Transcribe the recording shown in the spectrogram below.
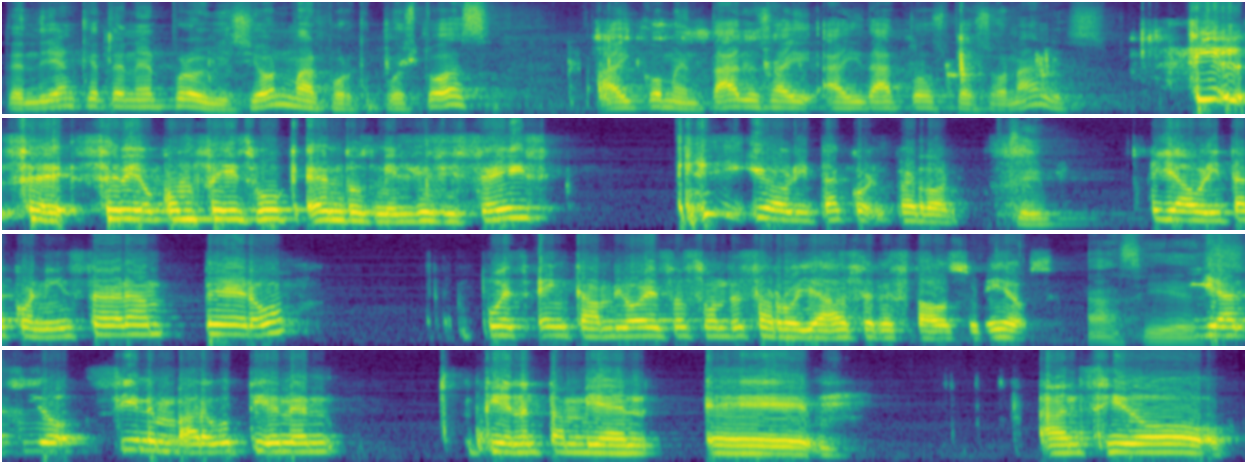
tendrían que tener prohibición, Mar, porque pues todas hay comentarios, hay, hay datos personales. Sí, se, se vio con Facebook en 2016 y ahorita con, perdón. Sí. Y ahorita con Instagram, pero pues en cambio esas son desarrolladas en Estados Unidos. Así es. Y han sido, sin embargo, tienen, tienen también, eh, han sido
